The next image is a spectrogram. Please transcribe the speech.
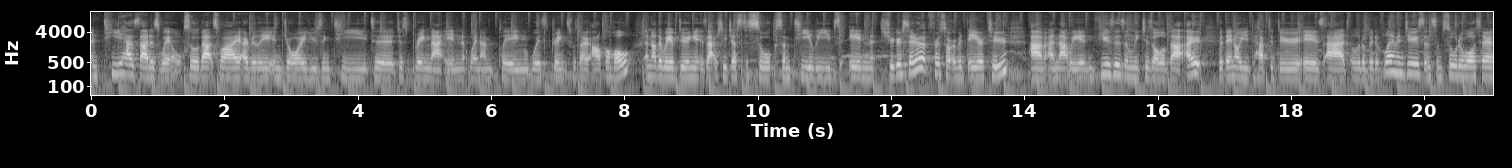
and tea has that as well. So that's why I really enjoy using tea to just bring that in when I'm playing with drinks without alcohol. Another way of doing it is actually just to soak some tea leaves in sugar syrup for sort of a day or two, um, and that way it infuses and leaches all of that out. But then all you'd have to do is add a little bit of lemon juice and some soda water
